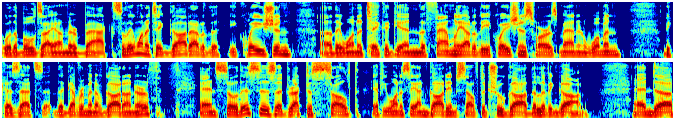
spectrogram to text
with a bullseye on their back. So they want to take God out of the equation. Uh, they want to take, again, the family out of the equation as far as man and woman, because that's the government of God on earth. And so this is a direct assault, if you want to say, on God Himself, the true God, the living God. And uh,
